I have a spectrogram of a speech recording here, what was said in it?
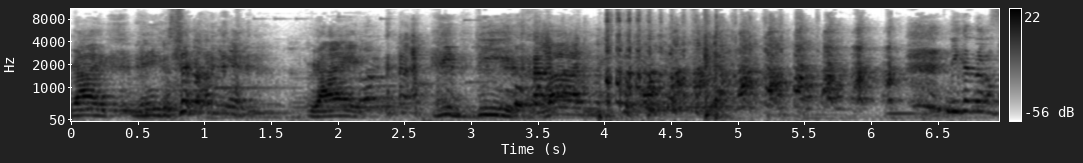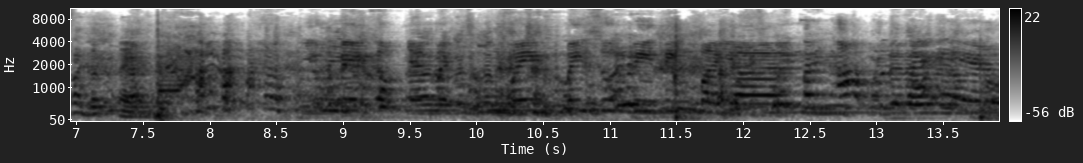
Ako, ripe mangoes. Sabi niya, ripe. With D. One. Hindi ka nakasagot eh. Yung makeup niyan, may, may, may Zoom meeting pa yan. Pineapple Magdalawa na lang to.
